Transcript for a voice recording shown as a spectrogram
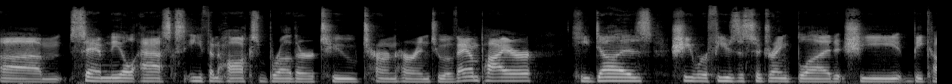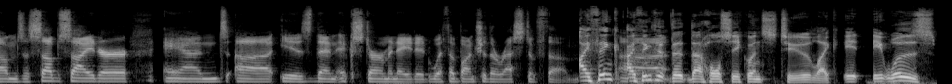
um, Sam Neill asks Ethan Hawke's brother to turn her into a vampire. He does. She refuses to drink blood. She becomes a subsider and uh, is then exterminated with a bunch of the rest of them. I think I think Uh, that, that that whole sequence too, like it it was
